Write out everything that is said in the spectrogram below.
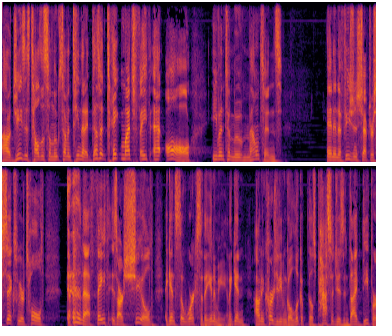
Uh, Jesus tells us in Luke 17 that it doesn't take much faith at all, even to move mountains. And in Ephesians chapter 6, we are told that faith is our shield against the works of the enemy. And again, I would encourage you to even go look up those passages and dive deeper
